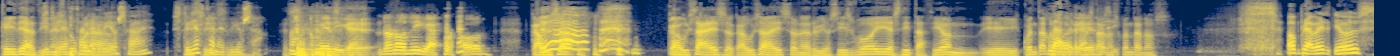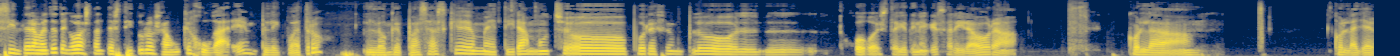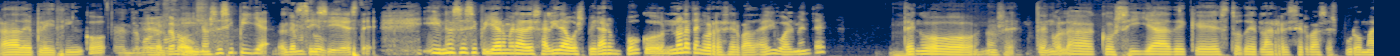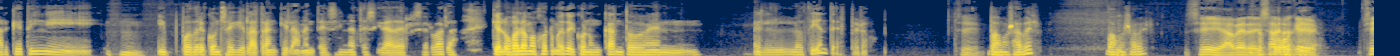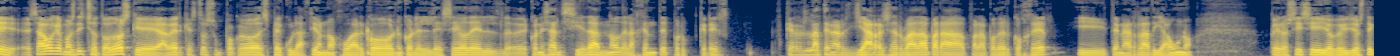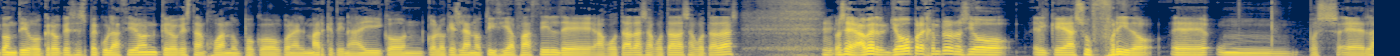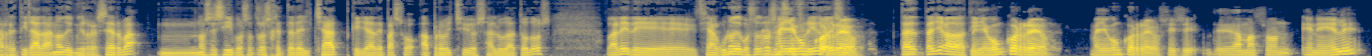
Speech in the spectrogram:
¿Qué idea tienes Estoy tú hasta para...? nerviosa, ¿eh? Estoy Sí, hasta sí, sí. nerviosa. No me digas, no nos digas, por favor. Causa, causa eso, causa eso, nerviosismo y excitación. Y cuéntanos, cuéntanos, sí. cuéntanos. Hombre, a ver, yo sinceramente tengo bastantes títulos aún que jugar, ¿eh? En Play 4. Lo que pasa es que me tira mucho, por ejemplo, el, el juego este que tiene que salir ahora con la con la llegada de Play 5 El Demon y no sé si pilla, El sí, sí, este. Y no sé si pillármela de salida o esperar un poco. No la tengo reservada, ¿eh? Igualmente. Tengo, no sé, tengo la cosilla de que esto de las reservas es puro marketing y, y podré conseguirla tranquilamente sin necesidad de reservarla. Que luego a Mm. lo mejor me doy con un canto en, en los dientes, pero Sí. vamos a ver, vamos a ver. Sí, a ver, es algo que. Sí, es algo que hemos dicho todos que, a ver, que esto es un poco especulación, ¿no? Jugar con, con el deseo del. con esa ansiedad, ¿no? De la gente por querer quererla tener ya reservada para, para poder coger y tenerla día uno. Pero sí, sí, yo, yo estoy contigo. Creo que es especulación. Creo que están jugando un poco con el marketing ahí, con, con lo que es la noticia fácil de agotadas, agotadas, agotadas. Sí. No sé, a ver, yo, por ejemplo, no he sido el que ha sufrido eh, un, pues eh, la retirada ¿no? de mi reserva. Mm, No sé si vosotros, gente del chat, que ya de paso aprovecho y os saludo a todos, ¿vale? De si alguno de vosotros me ha llegó un sufrido correo. eso. ¿Te, ha- te ha llegado a ti? Me llegó un correo. Me llegó un correo, sí, sí, de Amazon NL.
